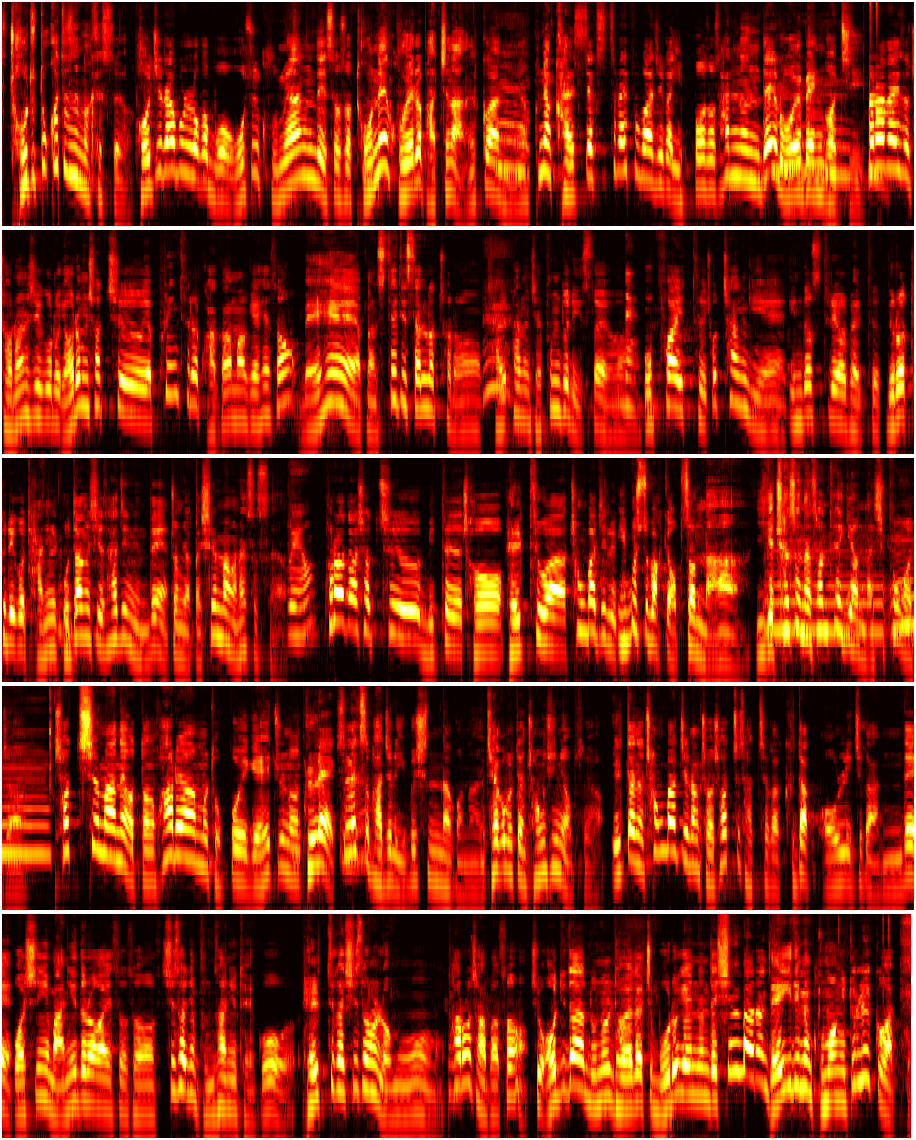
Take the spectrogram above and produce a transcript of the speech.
저도 똑같은 생각했어요. 버지라블로가 뭐 옷을 구매하는 데 있어서 돈의 구애를 받지는 않을 거 아니에요. 그냥 갈색 스트라이프 바지가 이뻐서 샀는데 로에베인 거지. 프라다에서 저런 식으로 여름 셔츠에 프린트를 과감하게 해서 매해 약간 스테디셀러처럼 잘 파는 제품들이 있어요. 네. 오프화이트 초창기에 인더스트리얼 벨트 늘어뜨리고 다닐 그 당시 사진인데 좀 약간 실망을 했었어요. 왜요? 프라다 셔츠 밑에 저 벨트와 청바지를 입을 수밖에 없었나 이게 최선의 선택이었나 싶은 거죠. 음, 셔츠만의 어떤 화려함을 돋보이게 해주는 블랙 슬랙스 바지를 입으신다거나 제가 볼 땐 정신이 없어요. 일단은 청바지랑 저 셔츠 자체가 그닥 어울리지가 않는데 워싱이 많이 들어가 있어서 시선이 분산이 되고 벨트가 시선을 너무 사로잡아서 지금 어디다 눈을 둬야 될지 모르겠는데 신발은 내일이면 구멍이 뚫릴 것 같아.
